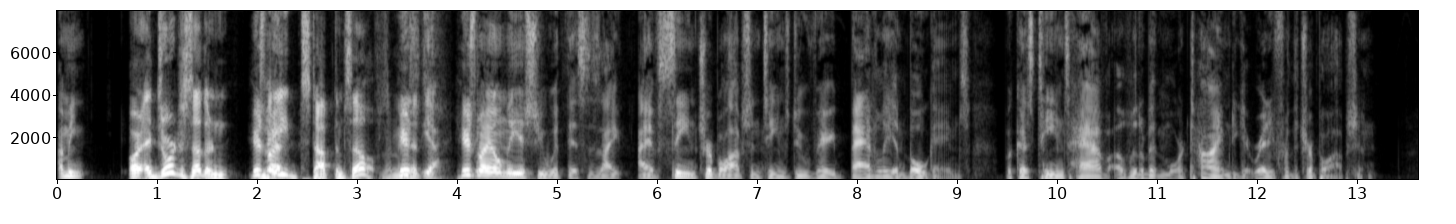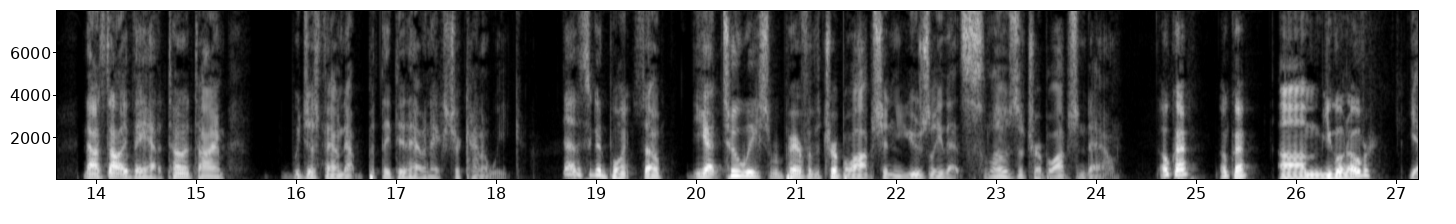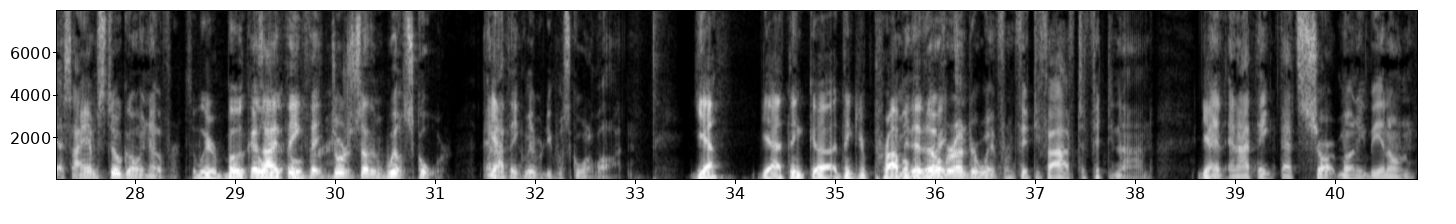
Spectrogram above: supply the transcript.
I mean, Or uh, Georgia Southern Here's may my- stop themselves. I mean, here's yeah. Here's my only issue with this is I I have seen triple option teams do very badly in bowl games because teams have a little bit more time to get ready for the triple option. Now it's not like they had a ton of time. We just found out, but they did have an extra kind of week. yeah, that's a good point. So you got two weeks to prepare for the triple option. Usually that slows the triple option down. Okay. Okay. Um, you going over? Yes, I am still going over So we are both because I think over. that Georgia Southern will score, and Yeah. I think Liberty will score a lot. yeah, yeah. I think uh, I think you're I mean, probably that right. over under went from 55 to 59. Yeah. And, and I think that's sharp money being on.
